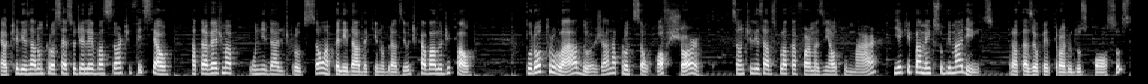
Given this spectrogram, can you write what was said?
é utilizar um processo de elevação artificial, através de uma unidade de produção apelidada aqui no Brasil de cavalo de pau. Por outro lado, já na produção offshore, são utilizadas plataformas em alto mar e equipamentos submarinos para trazer o petróleo dos poços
